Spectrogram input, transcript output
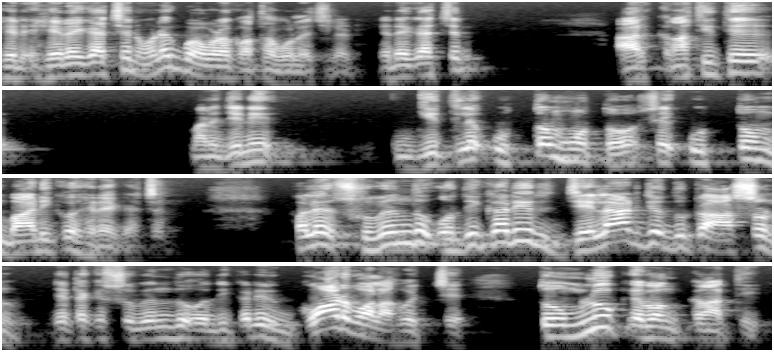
হেরে- গেছেন, অনেক বড় বড় কথা বলেছিলেন, হেরে গেছেন। আর কাঁথিতে মানে যিনি জিতলে উত্তম হতো, সেই উত্তম বাড়িকেও হেরে গেছেন। ফলে শুভেন্দু অধিকারীর জেলার যে দুটো আসন, যেটাকে শুভেন্দু অধিকারীর গড় বলা হচ্ছে, তমলুক এবং কাঁথি,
